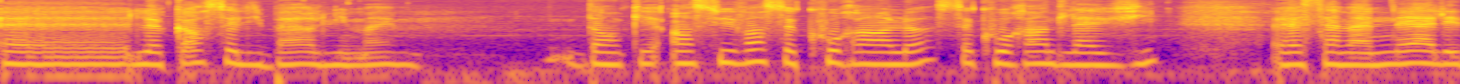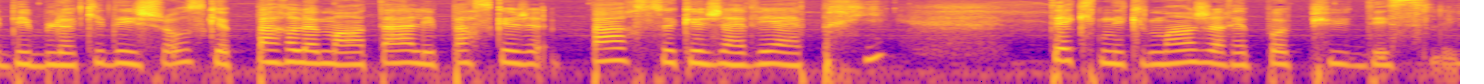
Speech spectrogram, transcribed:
le corps se libère lui-même. Donc, en suivant ce courant-là, ce courant de la vie, euh, ça m'amenait à aller débloquer des choses que par le mental et parce que je, par ce que j'avais appris, techniquement, j'aurais pas pu déceler.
